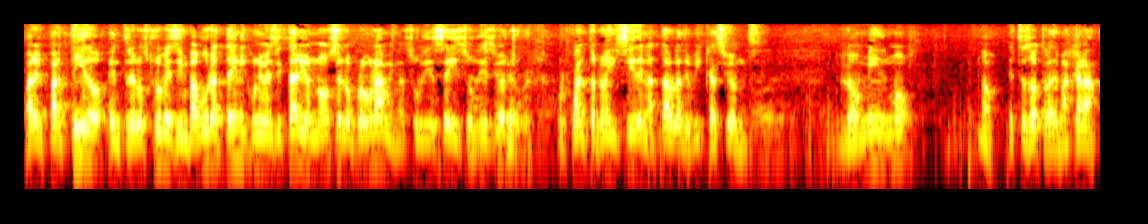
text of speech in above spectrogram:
para el partido entre los clubes Imbabura Técnico Universitario no se lo programen, la sub-16 y sub-18, por cuanto no incide en la tabla de ubicaciones. Lo mismo, no, esta es otra, de Macará.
